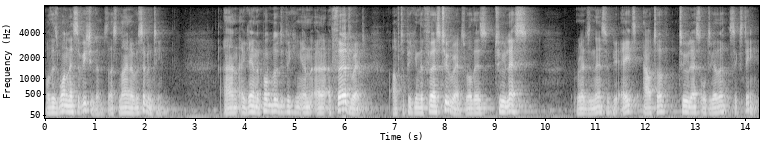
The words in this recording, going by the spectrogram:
Well, there's one less of each of them, so that's 9 over 17. And again, the probability of picking an, a, a third red after picking the first two reds, well, there's two less reds in there, so it would be 8 out of 2 less altogether, 16.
